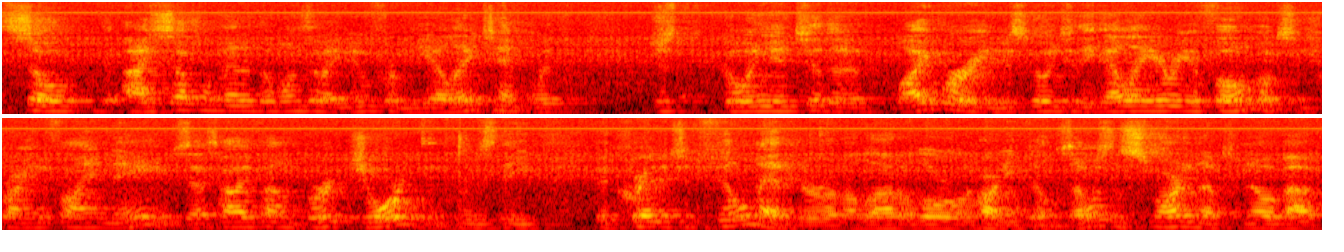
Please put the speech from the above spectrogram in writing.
so I supplemented the ones that I knew from the LA tent with just going into the library and just going to the LA area phone books and trying to find names. That's how I found Bert Jordan, who's the accredited film editor on a lot of Laurel and Hardy films. I wasn't smart enough to know about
